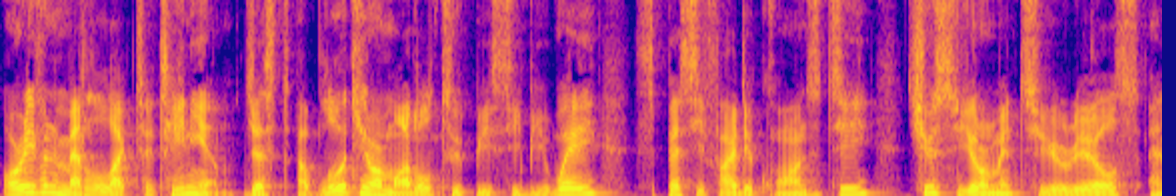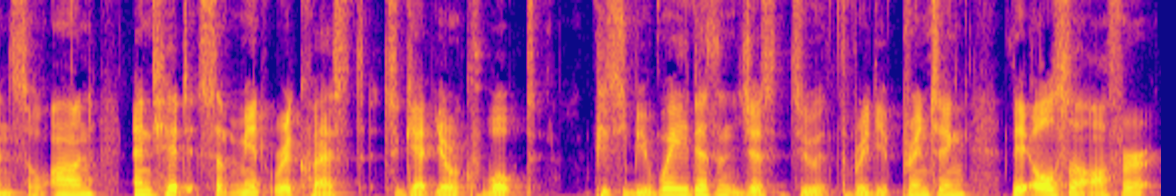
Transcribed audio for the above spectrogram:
or even metal like titanium. Just upload your model to PCBWay, specify the quantity, choose your materials, and so on, and hit submit request to get your quote. PCBWay doesn't just do 3D printing, they also offer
